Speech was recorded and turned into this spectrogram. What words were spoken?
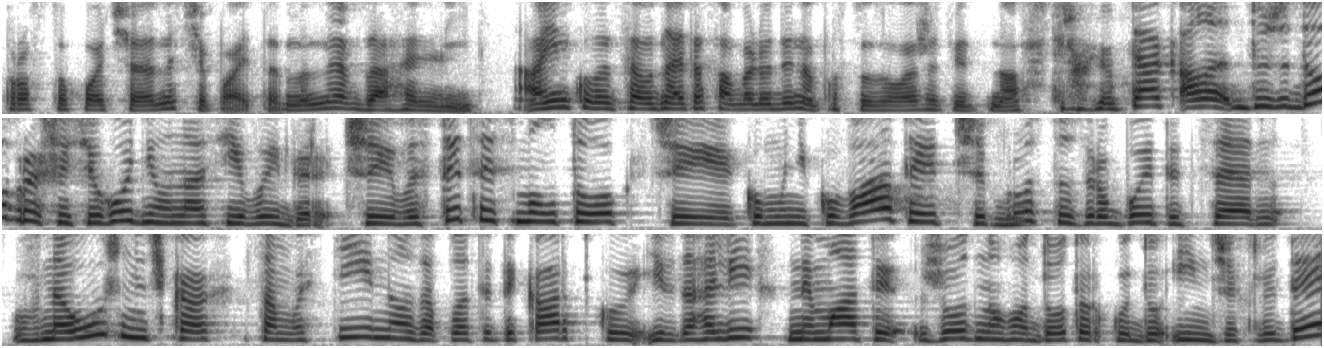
просто хоче не чіпайте мене взагалі. А інколи це одна і та сама людина, просто залежить від настрою. Так, але дуже добре, що сьогодні у нас є вибір: чи вести цей small talk, чи комунікувати, чи mm. просто зробити це в наушничках самостійно, заплатити карткою і взагалі не мати жодного доторку до інших людей.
